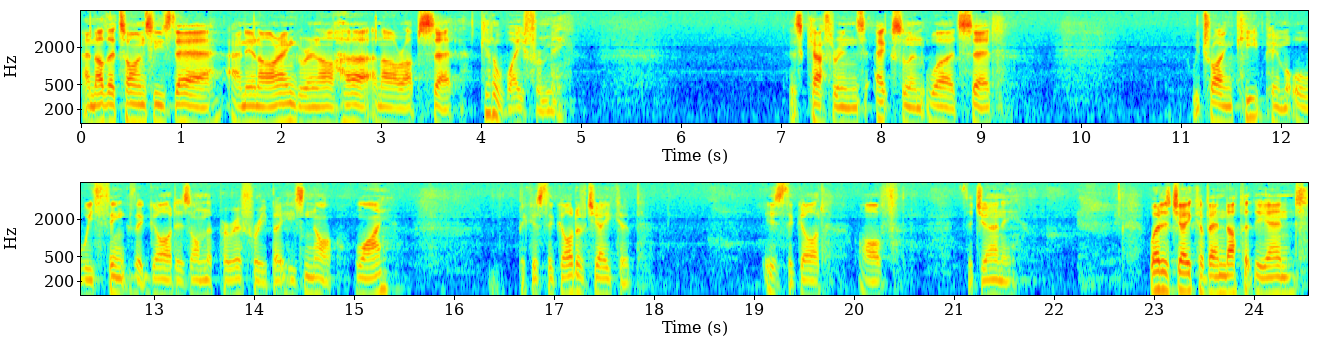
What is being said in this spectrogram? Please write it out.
And other times he's there, and in our anger and our hurt and our upset, get away from me. As Catherine's excellent word said, we try and keep him, or we think that God is on the periphery, but he's not. Why? Because the God of Jacob is the God of the journey. Where does Jacob end up at the end?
